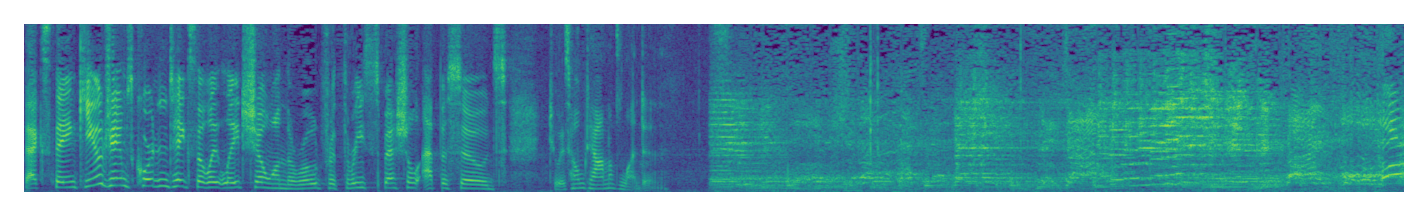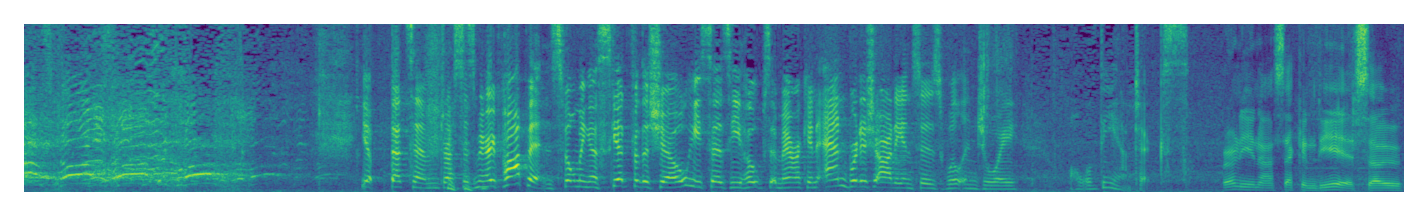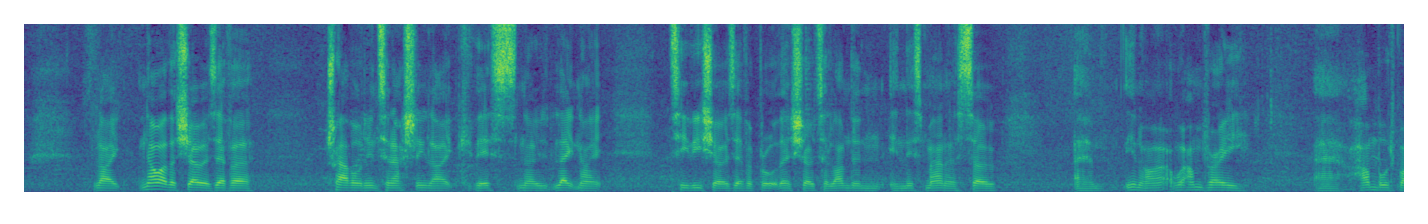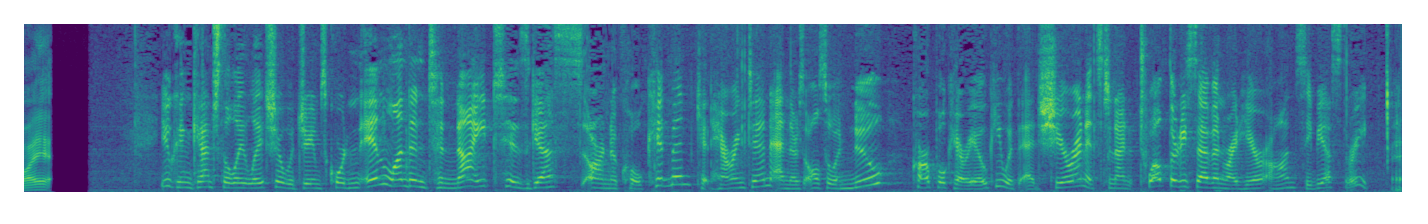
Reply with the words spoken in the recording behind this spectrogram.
Bex, thank you. James Corden takes the Late Late Show on the road for three special episodes to his hometown of London. Yep, that's him dressed as Mary Poppins, filming a skit for the show. He says he hopes American and British audiences will enjoy all of the antics. We're only in our second year, so like no other show has ever traveled internationally like this. No late night TV show has ever brought their show to London in this manner. So, um, you know, I, I'm very uh, humbled by it. You can catch The Late Late Show with James Corden in London tonight. His guests are Nicole Kidman, Kit Harington, and there's also a new carpool karaoke with Ed Sheeran. It's tonight at 1237 right here on CBS 3.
